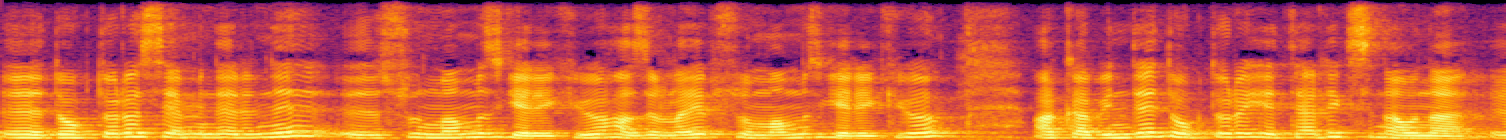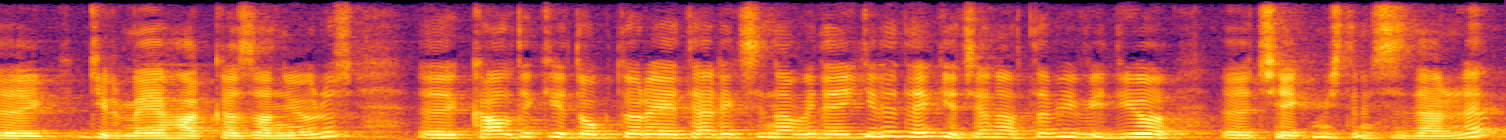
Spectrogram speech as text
e, doktora seminerini e, sunmamız gerekiyor, hazırlayıp sunmamız gerekiyor. Akabinde doktora yeterlik sınavına e, girmeye hak kazanıyoruz. E, kaldı ki doktora yeterlik sınavı ile ilgili de geçen hafta bir video e, çekmiştim sizlerle.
